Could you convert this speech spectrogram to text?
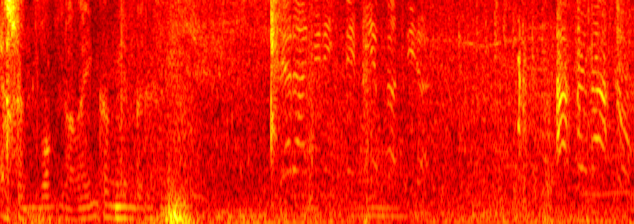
Erstmal morgen wieder reinkommen hier bitte. Werde ein wenig C4 platziert. Achtung, Achtung!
